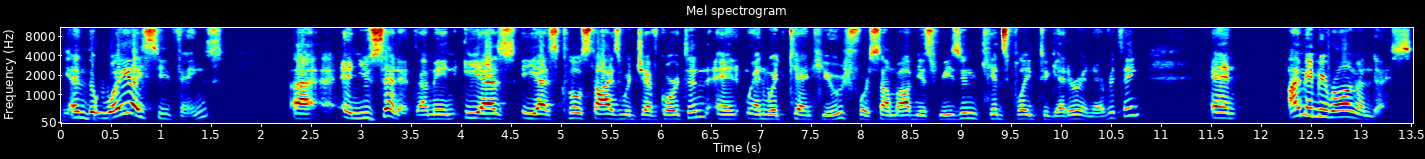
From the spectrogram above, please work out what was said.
Yeah. And the way I see things, uh, and you said it. I mean, he has he has close ties with Jeff Gorton and and with Kent Hughes for some obvious reason. Kids played together and everything. And I may be wrong on this.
